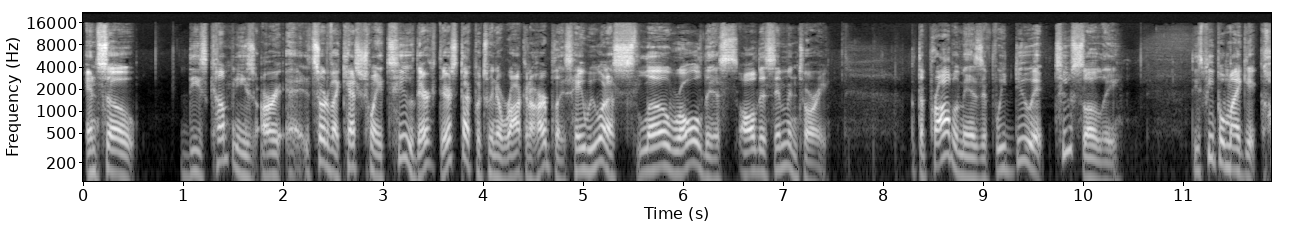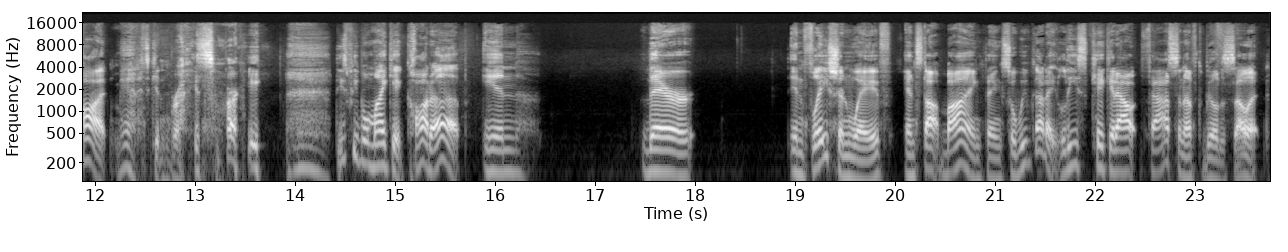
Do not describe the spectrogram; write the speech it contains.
and so these companies are eh, it's sort of a catch twenty two. They're they're stuck between a rock and a hard place. Hey, we want to slow roll this all this inventory, but the problem is if we do it too slowly these people might get caught. Man, it's getting bright. Sorry. These people might get caught up in their inflation wave and stop buying things. So we've got to at least kick it out fast enough to be able to sell it.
